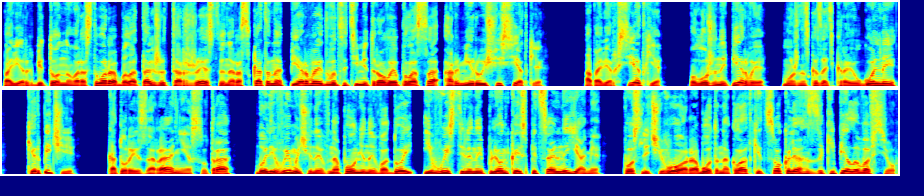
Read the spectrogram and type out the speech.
Поверх бетонного раствора была также торжественно раскатана первая 20-метровая полоса армирующей сетки, а поверх сетки уложены первые, можно сказать, краеугольные, кирпичи, которые заранее с утра – были вымочены в наполненной водой и выстеленной пленкой специальной яме, после чего работа накладки цоколя закипела вовсю.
